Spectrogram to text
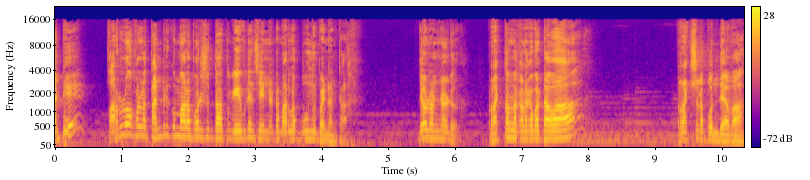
అంటే పరలోకంలో తండ్రి కుమార పరిశుద్ధాత్మక ఎవిడెన్స్ ఏంటంటే మరలా భూమి పైన అంట దేవుడు అంటున్నాడు రక్తంలో కడగబడ్డావా? రక్షణ పొందావా?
